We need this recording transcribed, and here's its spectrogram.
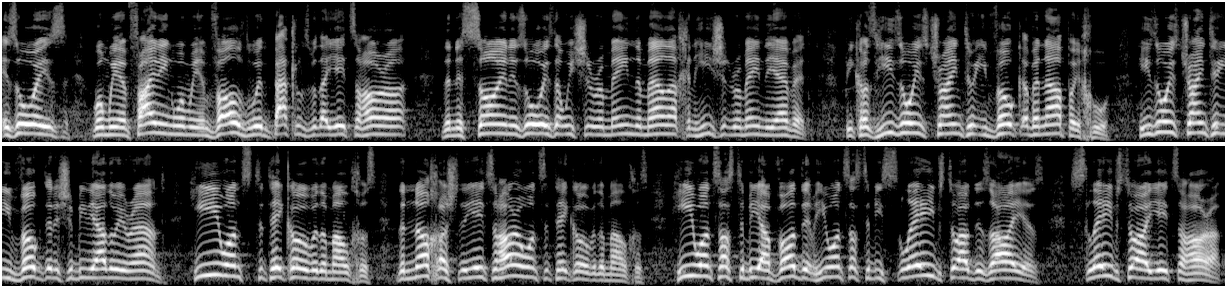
is always, when we are fighting, when we're involved with battles with Ayet Sahara, the Nisayan is always that we should remain the Melech and he should remain the Eved. Because he's always trying to evoke a Venapechu. He's always trying to evoke that it should be the other way around. He wants to take over the Malchus. The Nachash, the Yetzirah wants to take over the Malchus. He wants us to be Avodim. He wants us to be slaves to our desires, slaves to our Yetzirah.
